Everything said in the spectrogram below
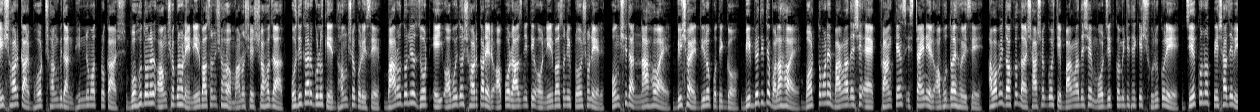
এই সরকার ভোট সংবিধান ভিন্নমত প্রকাশ বহুদলের অংশগ্রহণে নির্বাচন সহ মানুষের সহজাত অধিকারগুলোকে ধ্বংস করেছে। বারো দলীয় জোট এই অবৈধ সরকারের অপরাজনীতি ও নির্বাচনী প্রহসনের অংশীদার না হওয়ায় বিষয়ে দৃঢ় প্রতিজ্ঞ। বিবৃতিতে বলা হয়, বর্তমানে বাংলাদেশে এক ফ্রাঙ্কেন্স স্টাইনের অভ্যুদয় হয়েছে। আওয়ামী দখলদার শাসক গোষ্ঠী বাংলাদেশে মসজিদ কমিটি থেকে শুরু করে যে কোনো পেশাজীবী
